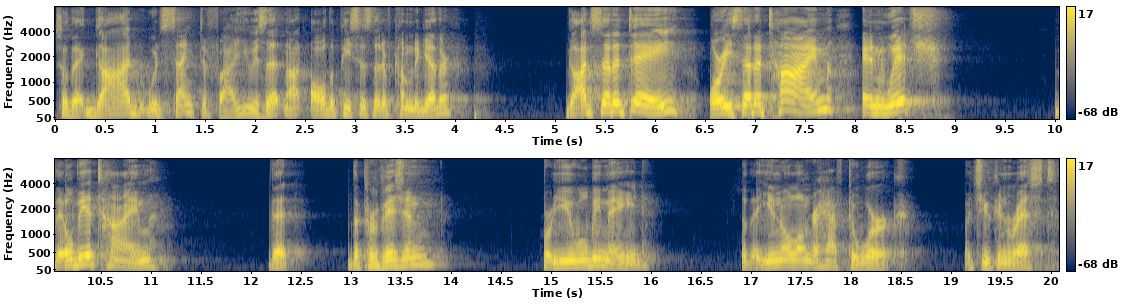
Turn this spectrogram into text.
so that God would sanctify you. Is that not all the pieces that have come together? God set a day or he set a time in which there will be a time that the provision for you will be made so that you no longer have to work, but you can rest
